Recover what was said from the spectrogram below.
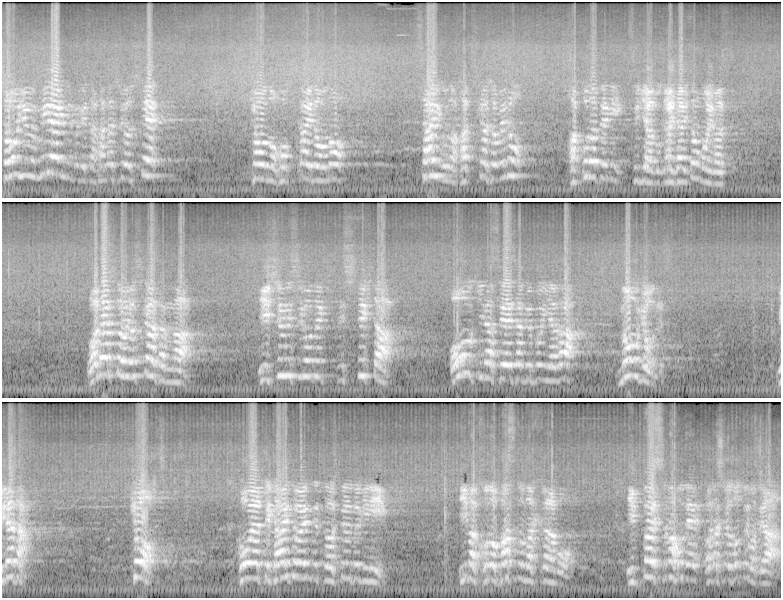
そういう未来に向けた話をして今日の北海道の最後の8か所目の函館に次は向かいたいと思います。私と吉川さんが一緒に仕事してきた大きな政策分野が農業です。皆さん今日こうやって街頭演説をしているときに今このバスの中からもいっぱいスマホで私が撮ってますが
